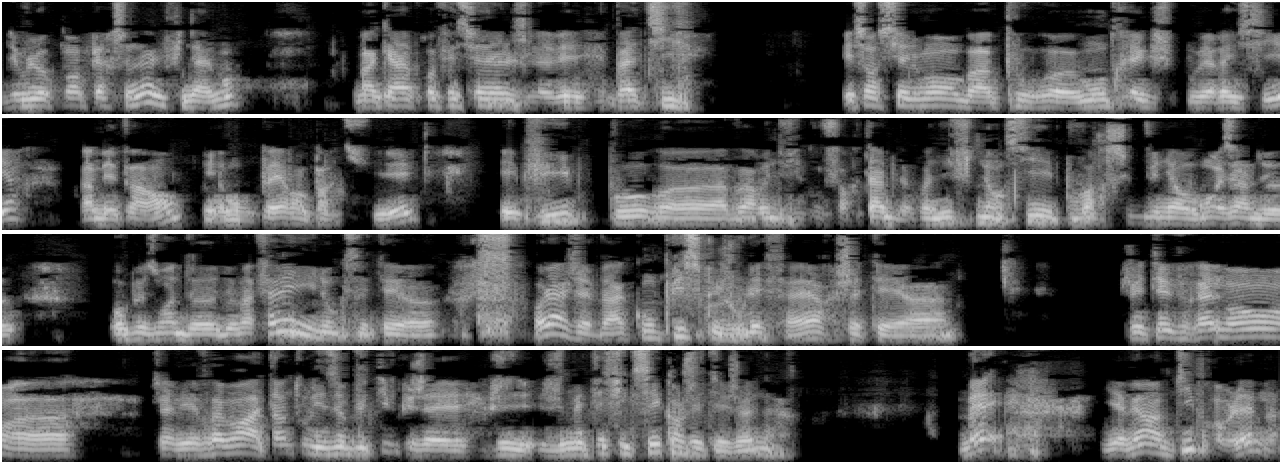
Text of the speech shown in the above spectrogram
développement personnel, finalement. Ma carrière professionnelle, je l'avais bâtie essentiellement bah, pour montrer que je pouvais réussir à mes parents et à mon père en particulier, et puis pour avoir une vie confortable d'un point de vue financier et pouvoir subvenir aux besoins de aux besoins de, de ma famille. Donc c'était voilà, j'avais accompli ce que je voulais faire. J'étais j'étais vraiment j'avais vraiment atteint tous les objectifs que, j'avais, je m'étais fixé quand j'étais jeune. Mais il y avait un petit problème,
